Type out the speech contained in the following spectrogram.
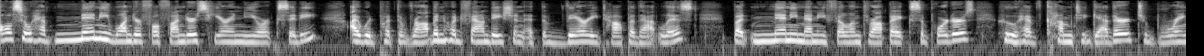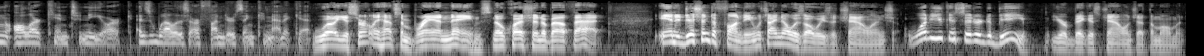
also have many wonderful funders here in New York City. I would put the Robin Hood Foundation at the very top of that list, but many, many philanthropic supporters who have come together to bring all our kin to New York, as well as our funders in Connecticut. Well, you certainly have some brand names, no question about that. In addition to funding, which I know is always a challenge, what do you consider to be your biggest challenge at the moment?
